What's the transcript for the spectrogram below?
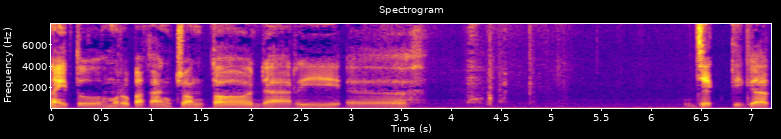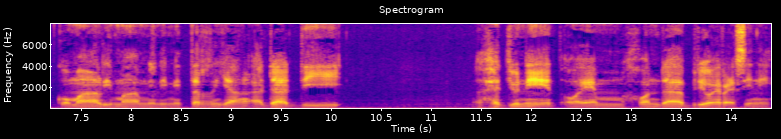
Nah itu merupakan contoh dari uh, jack 3,5 mm yang ada di eh, head unit OM Honda Brio RS ini.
